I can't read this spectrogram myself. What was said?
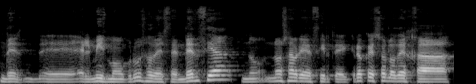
de, de, el mismo Bruce o descendencia. No, no sabría decirte. Creo que eso lo deja,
